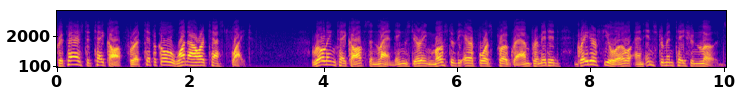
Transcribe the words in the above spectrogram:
prepares to take off for a typical one-hour test flight. Rolling takeoffs and landings during most of the Air Force program permitted greater fuel and instrumentation loads.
